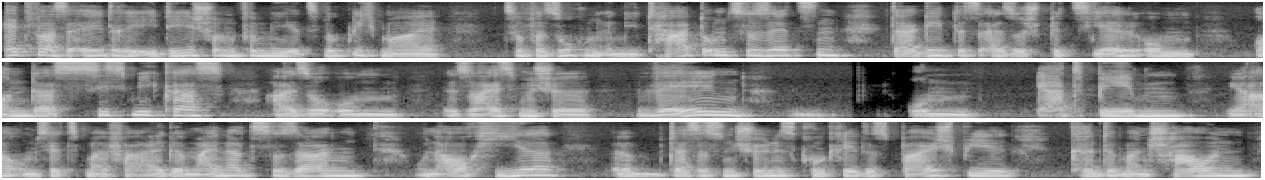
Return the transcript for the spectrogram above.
etwas ältere Idee schon für mich jetzt wirklich mal zu versuchen in die Tat umzusetzen. Da geht es also speziell um Ondas Sismicas, also um seismische Wellen, um Erdbeben, ja, um es jetzt mal verallgemeinert zu sagen. Und auch hier, äh, das ist ein schönes, konkretes Beispiel, könnte man schauen,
